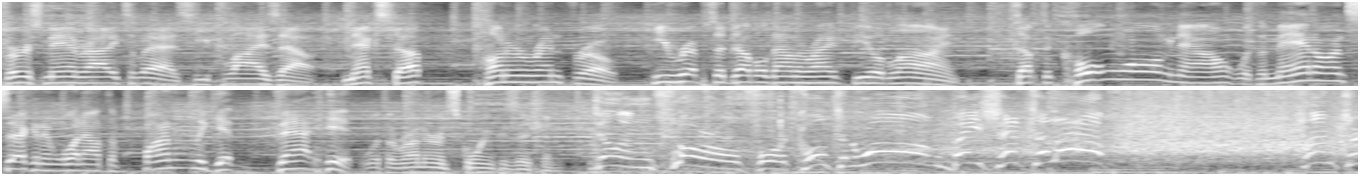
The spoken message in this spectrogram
First man, Rowdy Tellez. He flies out. Next up, Hunter Renfroe. He rips a double down the right field line. It's up to Kolten Wong now with a man on second and one out to finally get that hit with a runner in scoring position. Dylan Floro for Kolten Wong. Base hit to left. Hunter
